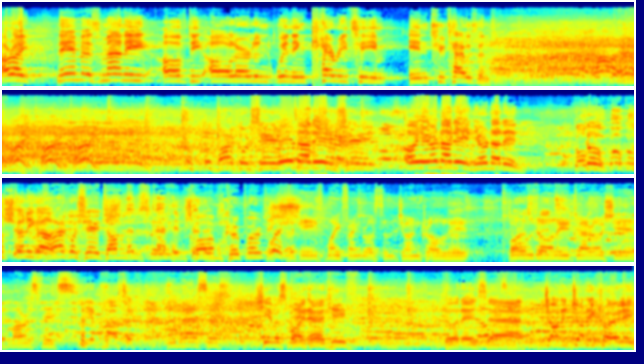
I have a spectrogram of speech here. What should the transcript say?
All right, name as many of the All Ireland winning Kerry team in 2000. Marco Shea. You're not in. Shea. Oh, you're not in. You're not in. Go, go, go, go, shut Donegal. Marco Shea, Thomas Let him, shut Colin him. Cooper. O'Keefe, Mike Frank Russell, John Crowley, Paul Morris Dolly, Fitz. Darragh O'Shea, Maurice Fitz, Liam Hassett. Jim Hassett, Seamus Declan Moynihan. So it is uh, Johnny Johnny Crowley.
